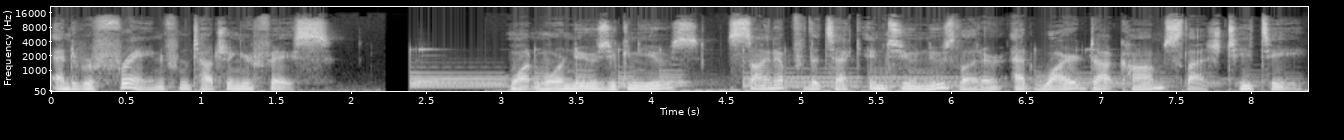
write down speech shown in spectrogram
and refrain from touching your face. Want more news you can use? Sign up for the Tech in Two newsletter at wired.com/tt.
